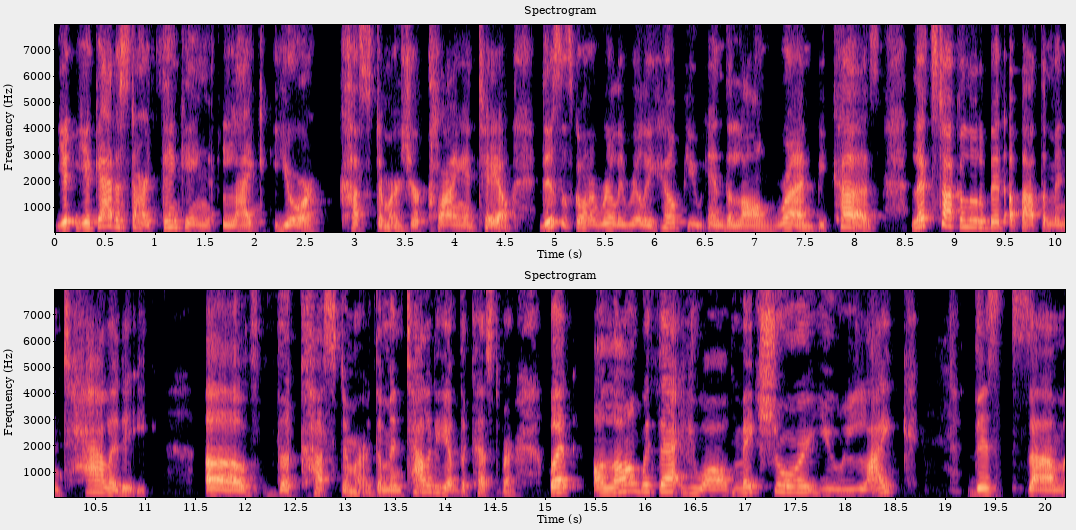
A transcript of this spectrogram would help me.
You, you got to start thinking like your customers, your clientele. This is going to really, really help you in the long run because let's talk a little bit about the mentality of the customer, the mentality of the customer. But along with that, you all make sure you like this um,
